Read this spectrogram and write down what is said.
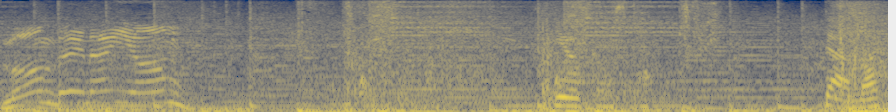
問題ないよ。了解した。黙って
